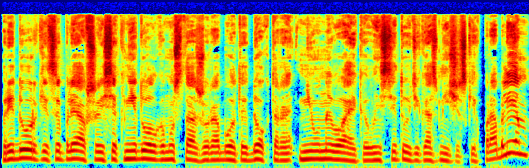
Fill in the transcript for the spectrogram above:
Придурки, цеплявшиеся к недолгому стажу работы доктора Неунывайка в Институте космических проблем,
